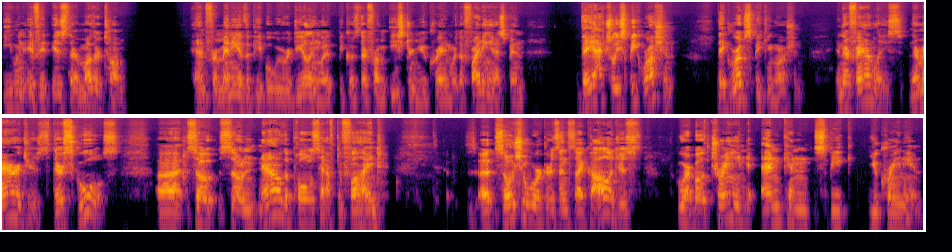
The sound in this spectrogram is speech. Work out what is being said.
even if it is their mother tongue, and for many of the people we were dealing with, because they're from eastern Ukraine where the fighting has been, they actually speak Russian. They grew up speaking Russian in their families, their marriages, their schools. Uh, so, so now the Poles have to find uh, social workers and psychologists who are both trained and can speak Ukrainian.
